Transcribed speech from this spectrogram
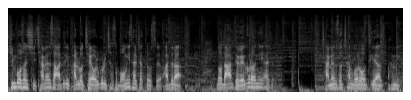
김보선 씨, 자면서 아들이 발로 제 얼굴을 차서 멍이 살짝 들었어요. 아들아, 너 나한테 왜 그러니? 하셔. 자면서 찬 거를 어떻게 합니까?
